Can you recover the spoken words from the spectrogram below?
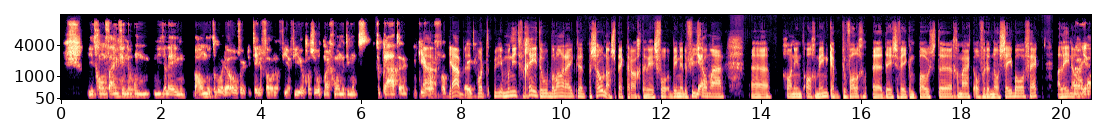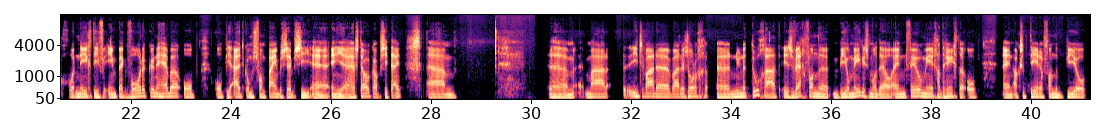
Die het gewoon fijn vinden om niet alleen behandeld te worden over de telefoon of via videoconsult, maar gewoon met iemand te praten. Een keer ja, of wat. ja het wordt, je moet niet vergeten hoe belangrijk het persoonaspect erachter is voor, binnen de visio, ja. maar... Uh, gewoon in het algemeen. Ik heb toevallig uh, deze week een post uh, gemaakt over het nocebo-effect. Alleen al Nou, ja. voor negatieve impact woorden kunnen hebben op, op je uitkomst van pijnperceptie uh, en je herstelcapaciteit. Um, um, maar iets waar de, waar de zorg nu naartoe gaat, is weg van de biomedisch model en veel meer gaat richten op en accepteren van de bio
